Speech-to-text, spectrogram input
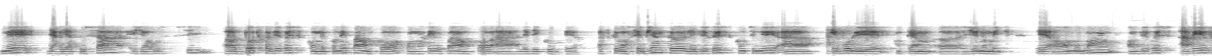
Mais derrière tout ça, il y a aussi d'autres virus qu'on ne connaît pas encore, qu'on n'arrive pas encore à les découvrir. Parce qu'on sait bien que les virus continuent à évoluer en termes euh, génomiques. Et à un moment, un virus arrive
